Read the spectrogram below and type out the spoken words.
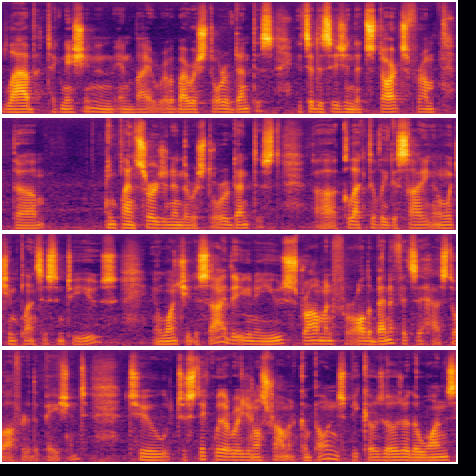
lab technician and, and by, by restorative dentists. It's a decision that starts from the implant surgeon and the restorative dentist uh, collectively deciding on which implant system to use. And once you decide that you're going to use Straumann for all the benefits it has to offer to the patient, to, to stick with original Straumann components because those are the ones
